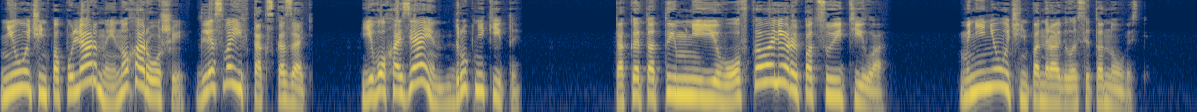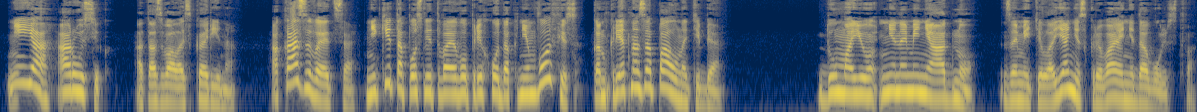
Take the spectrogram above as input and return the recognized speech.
Не очень популярный, но хороший, для своих, так сказать. Его хозяин — друг Никиты. Так это ты мне его в кавалеры подсуетила? Мне не очень понравилась эта новость. Не я, а Русик, отозвалась Карина. Оказывается, Никита после твоего прихода к ним в офис конкретно запал на тебя. Думаю, не на меня одну, заметила я, не скрывая недовольства.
